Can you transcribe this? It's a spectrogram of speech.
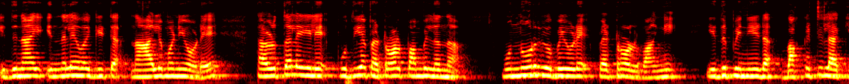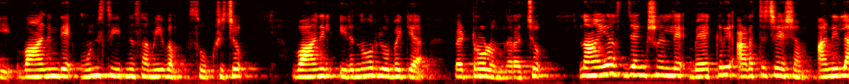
ഇതിനായി ഇന്നലെ വൈകിട്ട് നാലു മണിയോടെ തഴുത്തലയിലെ പുതിയ പെട്രോൾ പമ്പിൽ നിന്ന് മുന്നൂറ് രൂപയുടെ പെട്രോൾ വാങ്ങി. ഇത് പിന്നീട് ബക്കറ്റിലാക്കി വാനിന്റെ മുൻ സീറ്റിന് സമീപം സൂക്ഷിച്ചു. വാനിൽ ഇരുന്നൂറ് രൂപയ്ക്ക് പെട്രോളും നിറച്ചു. നായാസ് ജംഗ്ഷനിലെ ബേക്കറി അടച്ച ശേഷം അനില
